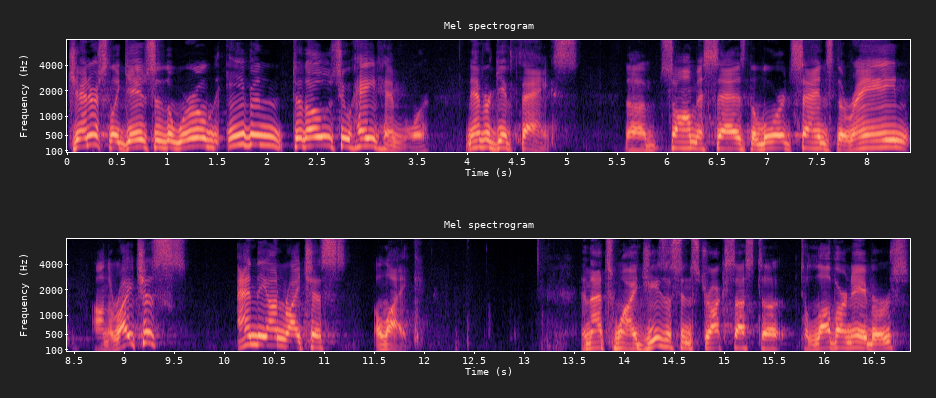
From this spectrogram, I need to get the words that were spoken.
generously gives to the world, even to those who hate him or never give thanks. The psalmist says, The Lord sends the rain on the righteous and the unrighteous alike. And that's why Jesus instructs us to, to love our neighbors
